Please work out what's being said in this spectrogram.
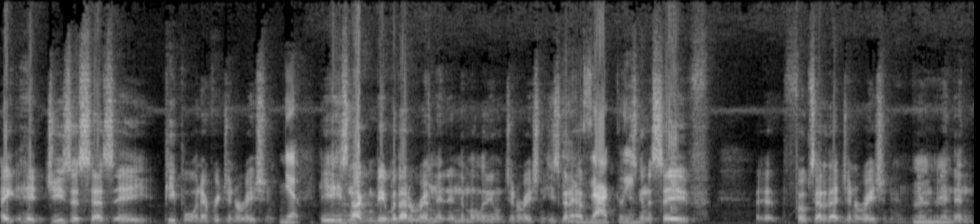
hey, hey, Jesus has a people in every generation. Yep. He, he's not going to be without a remnant in the millennial generation. He's going to have Exactly. He's going to save uh, folks out of that generation, and, Mm-hmm. and, and then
